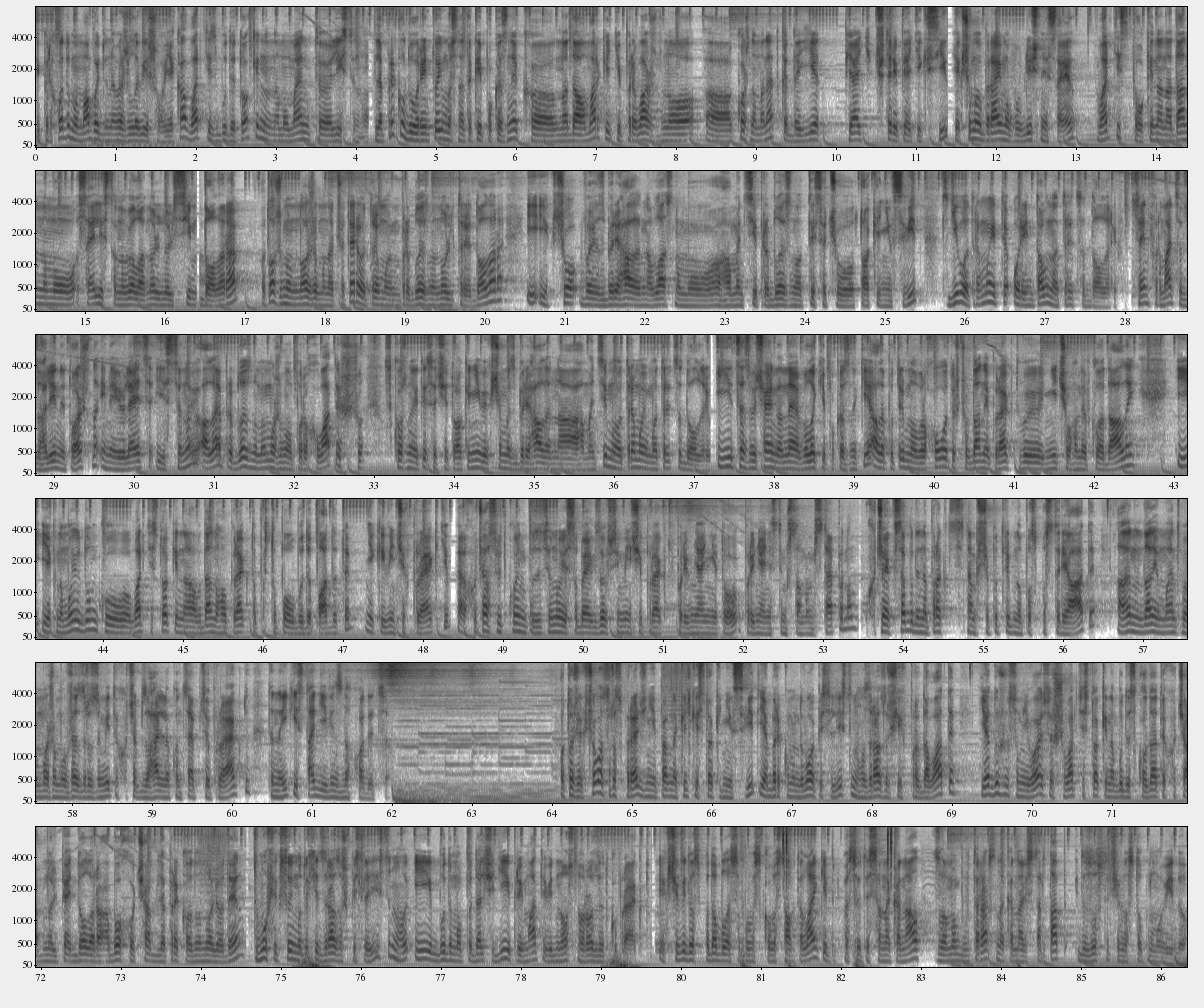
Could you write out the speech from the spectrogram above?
І переходимо, мабуть, до найважливішого, яка вартість буде токену на момент е, лістингу. Для прикладу, орієнтуємось на такий показник е, на DAO маркеті. Переважно е, кожна монетка дає 5 4-5 іксів. Якщо ми обираємо публічний сейл, вартість токена на даному сейлі становила 0,07 долара. Отож, ми множимо на 4, отримуємо приблизно 0,3 долара. І якщо ви зберігали на власному гаманці приблизно 1000 токенів світ, тоді ви отримуєте орієнтовно 30 доларів. Ця інформація взагалі не точна і не є істиною, але приблизно ми можемо порахувати, що з кожної тисячі токенів, якщо ми зберігали на гаманці, ми отримуємо 30 доларів. І це, звичайно, не великі показники, але потрібно враховувати, що в даний проект ви нічого не вкладали. І як на мою думку, вартість токена в даного проекту поступово буде падати, як і в інших проєктів. Е, Хоча Sweetcoin позиціонує себе як зовсім інший проект в порівнянні того порівнянні з тим самим степеном. Хоча як все буде на практиці, нам ще потрібно поспостерігати, але на даний момент ми можемо вже зрозуміти хоча б загальну концепцію проекту та на якій стадії він знаходиться. Отож, якщо у вас розпоряджені певна кількість токенів світ, я би рекомендував після лістингу зразу ж їх продавати. Я дуже сумніваюся, що вартість токена буде складати хоча б 0,5 долара або хоча б для прикладу 0,1. Тому фіксуємо дохід зразу ж після лістингу і будемо подальші дії приймати відносно розвитку проекту. Якщо відео сподобалось, обов'язково ставте лайки, підписуйтеся на канал. З вами був Тарас на каналі Стартап і до зустрічі в наступному відео.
